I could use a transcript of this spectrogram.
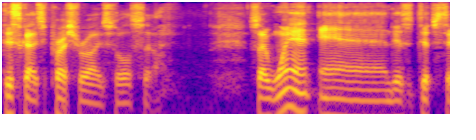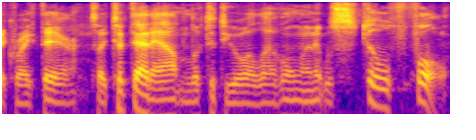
this guy's pressurized also. So I went and there's a dipstick right there. So I took that out and looked at the oil level and it was still full.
